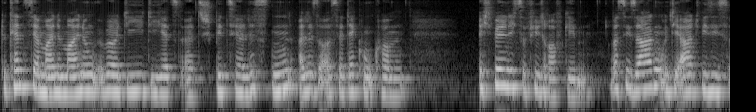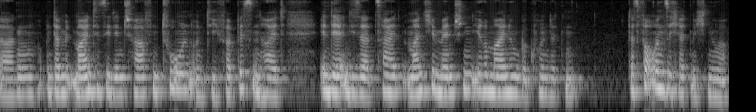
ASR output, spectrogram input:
Du kennst ja meine Meinung über die, die jetzt als Spezialisten alle so aus der Deckung kommen. Ich will nicht so viel drauf geben. Was sie sagen und die Art, wie sie es sagen, und damit meinte sie den scharfen Ton und die Verbissenheit, in der in dieser Zeit manche Menschen ihre Meinung bekundeten. Das verunsichert mich nur.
